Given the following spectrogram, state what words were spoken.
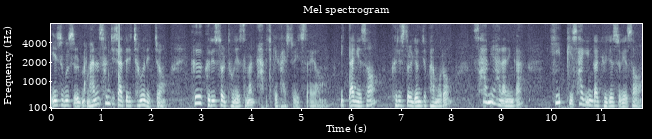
예수 그리스도를 많은 선지자들이 정언했죠. 그 그리스도를 통해서만 아버지께 갈 수 있어요. 이 땅에서 그리스도를 영접함으로 삼위 하나님과 깊이 사귐과 교제 속에서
